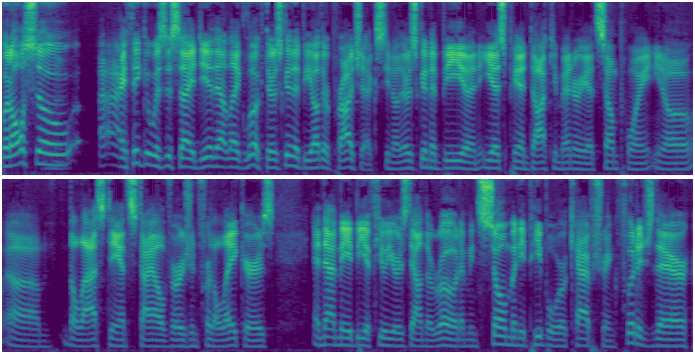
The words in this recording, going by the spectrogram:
but also. I think it was this idea that like, look, there's going to be other projects. You know, there's going to be an ESPN documentary at some point. You know, um, the Last Dance style version for the Lakers, and that may be a few years down the road. I mean, so many people were capturing footage there.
